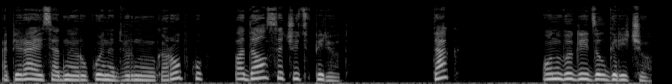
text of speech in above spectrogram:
Опираясь одной рукой на дверную коробку, подался чуть вперед. Так он выглядел горячо.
